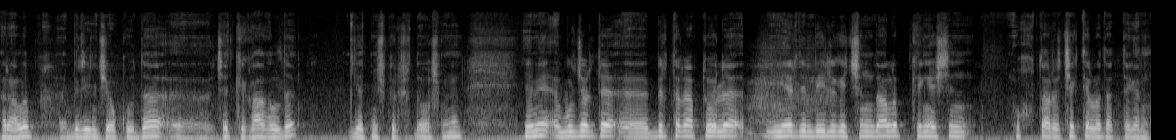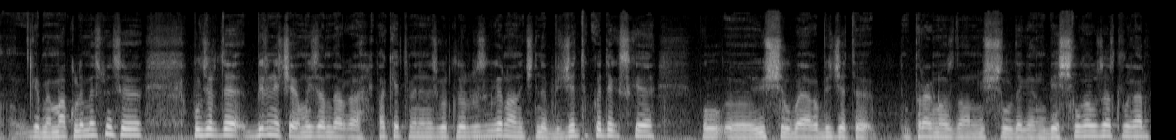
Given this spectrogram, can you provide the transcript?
каралып биринчи окууда э, четке кагылды. Жетимиш бир добуш менен. Эми бул жерде э, бир тараптуу эле мэрдин бийлиги чыңдалып кеңештин укуктары чектелип атат деген эме макул эмесмин. Себеби бул жерде бир нече мыйзамдарга пакети менен өзгөртүүлөр киргизилген. Анын ичинде бюджеттик кодекске бул э, үч жыл баягы бюджети прогноздогон үч жыл деген беш жылга узартылган.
